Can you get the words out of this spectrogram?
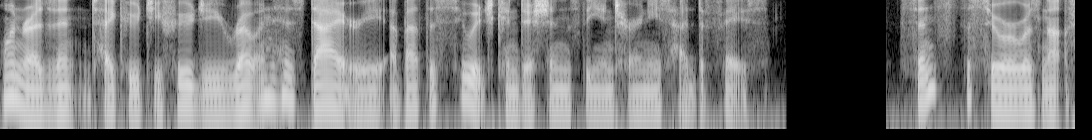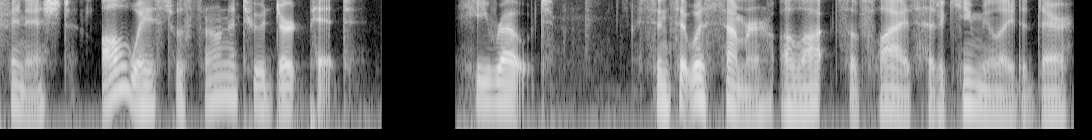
One resident, Takuichi Fujii, wrote in his diary about the sewage conditions the internees had to face. Since the sewer was not finished, all waste was thrown into a dirt pit. He wrote, Since it was summer, a lots of flies had accumulated there.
